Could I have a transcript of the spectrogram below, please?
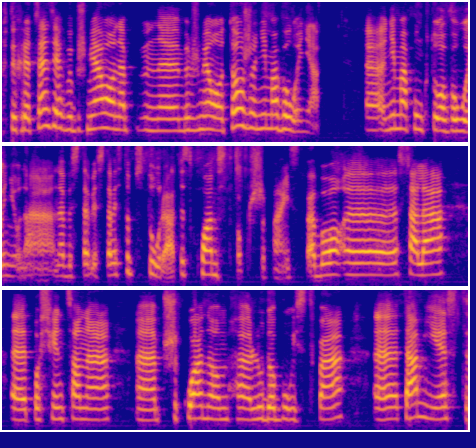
w tych recenzjach wybrzmiało, wybrzmiało to, że nie ma Wołynia nie ma punktu o Wołyniu na, na wystawie Stawa. Jest to bzdura, to jest kłamstwo, proszę Państwa, bo sala poświęcona E, przykładom e, ludobójstwa, e, tam jest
